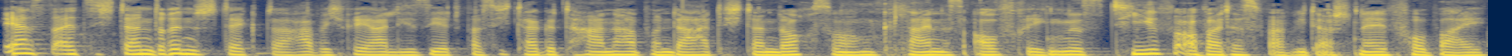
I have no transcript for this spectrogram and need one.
Erst als ich dann drin steckte, habe ich realisiert, was ich da getan habe. Und da hatte ich dann doch so ein kleines aufregendes Tief, aber das war wieder schnell vorbei.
